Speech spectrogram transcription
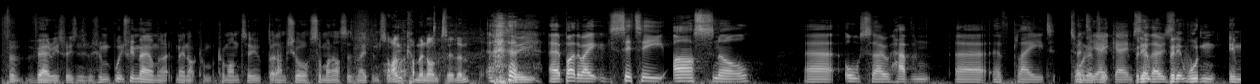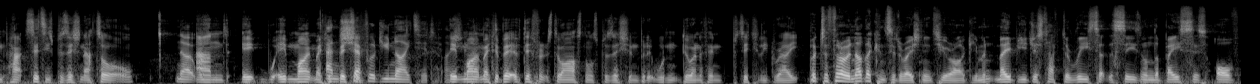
for various reasons, which we, which we may or may not come, come on to, but I'm sure someone else has made them. I'm coming on to them. The, Uh, by the way, City, Arsenal uh, also haven't uh, have played 28 games. But, so it, those, but it wouldn't impact City's position at all. No, it and it it might make a and bit Sheffield United. I of, it should might add. make a bit of difference to Arsenal's position, but it wouldn't do anything particularly great. But to throw another consideration into your argument, maybe you just have to reset the season on the basis of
